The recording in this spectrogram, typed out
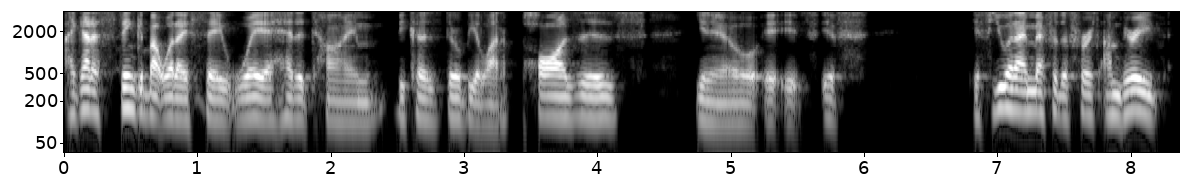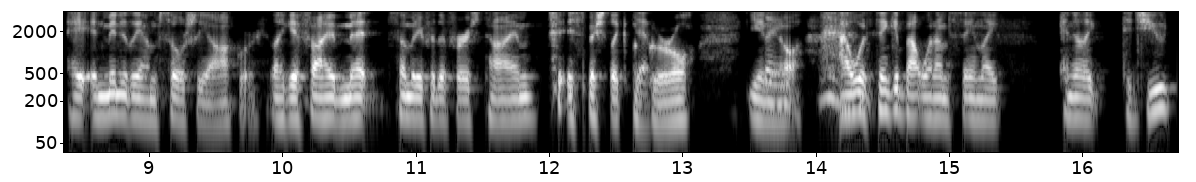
i got to think about what i say way ahead of time because there'll be a lot of pauses you know if if if you and I met for the first, I'm very, hey, admittedly, I'm socially awkward. Like if I met somebody for the first time, especially like a Yep. girl, you Same. know, I would think about what I'm saying, like, and they're like, "Did you?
